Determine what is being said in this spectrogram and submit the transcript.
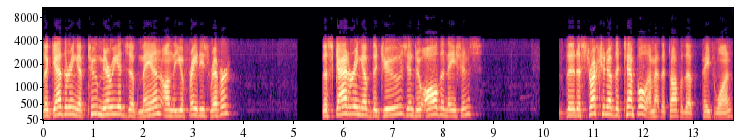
the gathering of two myriads of men on the Euphrates River, the scattering of the Jews into all the nations, the destruction of the temple. I'm at the top of the page one.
